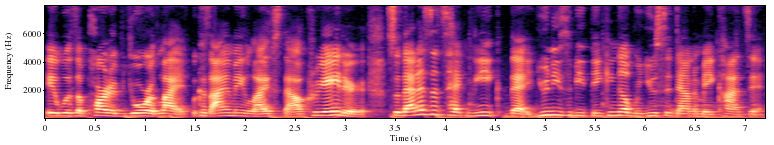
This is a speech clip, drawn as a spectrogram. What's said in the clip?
it was a part of your life because I am a lifestyle creator. So that is a technique that you need to be thinking of when you sit down to make content.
